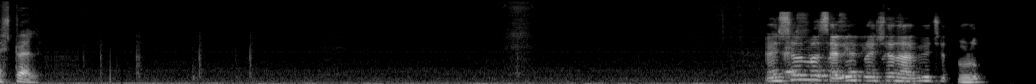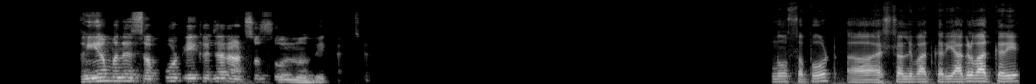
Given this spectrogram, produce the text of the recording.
એસ્ટ્રેલ. એસ્ટ્રલમાં સેલિંગ પ્રેશર આવ્યું છે થોડું અહીંયા મને સપોર્ટ એક હજાર આઠસો સોળ નો દેખાય. નો સપોર્ટ. એસ્ટ્રલની વાત કરીએ આગળ વાત કરીએ.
